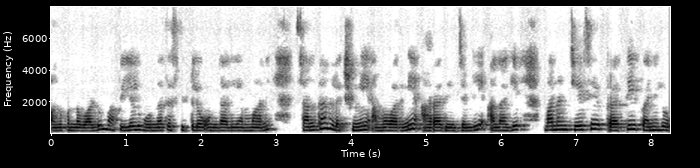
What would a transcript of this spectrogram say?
అనుకున్న వాళ్ళు మా పిల్లలు ఉన్నత స్థితిలో ఉండాలి అమ్మ అని సంతాన లక్ష్మిని అమ్మవారిని ఆరాధించండి. అలాగే మనం చేసే ప్రతి పనిలో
